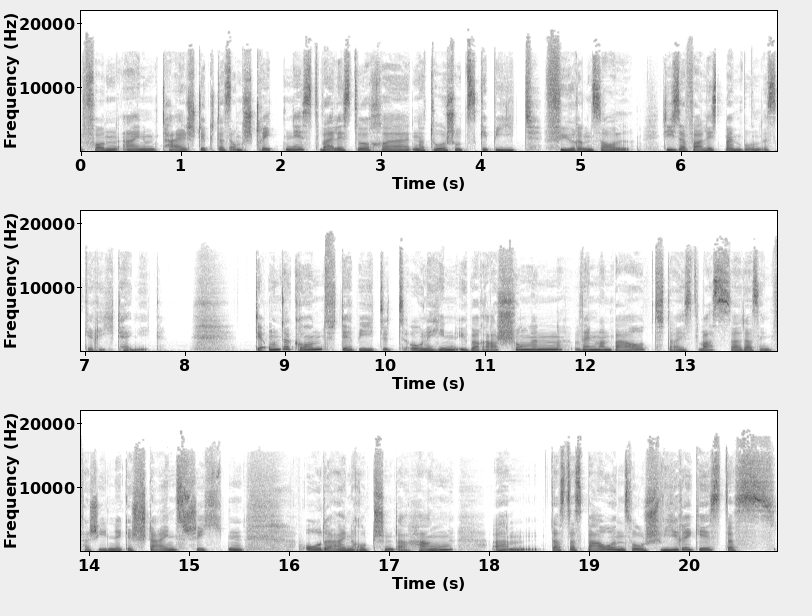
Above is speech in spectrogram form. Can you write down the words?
von einem Teilstück, das umstritten ist, weil es durch äh, Naturschutzgebiet führen soll. Dieser Fall ist beim Bundesgericht hängig. Der Untergrund, der bietet ohnehin Überraschungen, wenn man baut. Da ist Wasser, da sind verschiedene Gesteinsschichten oder ein rutschender Hang. Ähm, dass das Bauen so schwierig ist, das,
